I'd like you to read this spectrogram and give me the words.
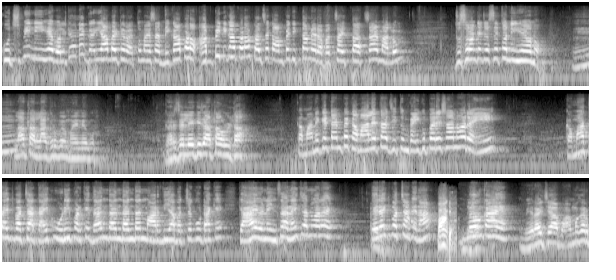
कुछ भी नहीं है बोल के उन्हें यहाँ बैठे हुए तुम ऐसा निकाह पढ़ो अब भी निकाह पढ़ो कल से काम पे दिखता मेरा बच्चा इतना अच्छा है मालूम? दूसरों के जैसे तो नहीं है उन्होंने लाता लाख रुपए महीने को। घर से लेके जाता उल्टा। कमाने के टाइम पे कमा लेता जी तुम कहीं को परेशान हो रही? कमाता ही बच्चा काई को उड़ी पड़ के धन धन धन धन मार दिया बच्चे को उठा के। क्या है उन्हें इंसान नहीं जानवर है? तेरा ही बच्चा है ना? लोगों का है। मेरा ही चाप। हम अगर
